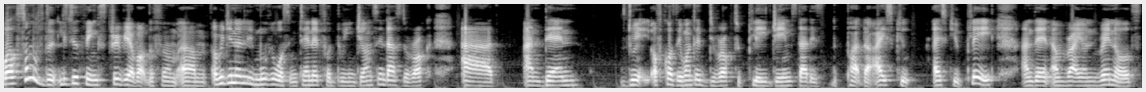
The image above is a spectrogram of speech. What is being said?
Well, some of the little things trivia about the film. Um, originally, the movie was intended for Dwayne Johnson, that's The Rock, uh, and then Dwayne, of course, they wanted Rock to play James, that is the part that Ice Cube Ice Cube played, and then um, Ryan Reynolds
